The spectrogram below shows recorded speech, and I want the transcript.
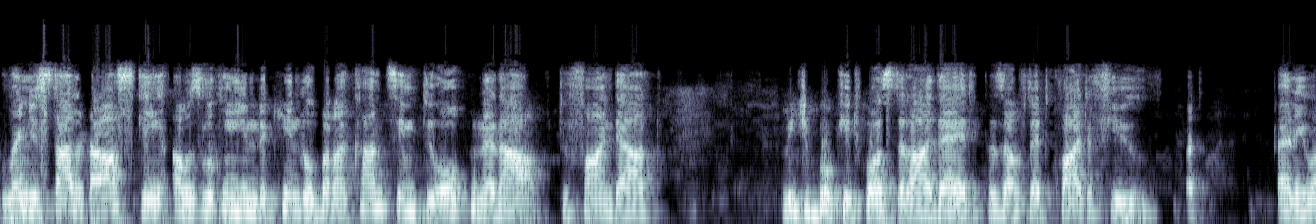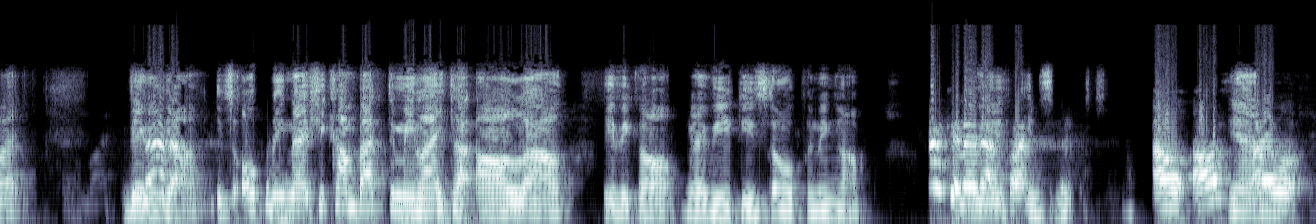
When you started asking, I was looking in the Kindle, but I can't seem to open it up to find out which book it was that I read because I've read quite a few. But anyway, there we go. It's opening now. If you come back to me later, I'll. Uh, here we go. Maybe it is opening up. Okay, no, that's fine. I'll ask. Yeah. I'll.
